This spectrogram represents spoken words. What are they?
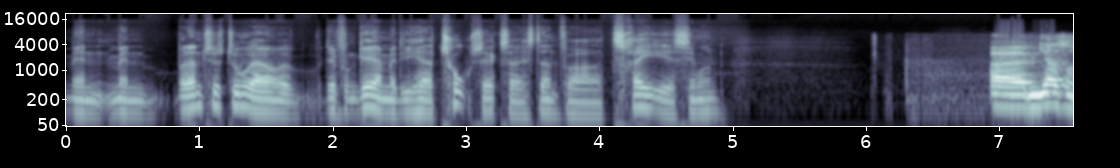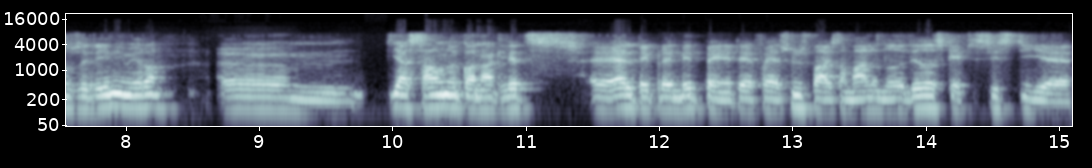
Men, men hvordan synes du, at det fungerer med de her to sekser i stedet for tre, Simon? Øhm, jeg er sådan set enig med dig. Øhm, jeg savnede godt nok lidt øh, Albæk på den midtbane der, for jeg synes faktisk, der manglede noget lederskab til sidst i, øh,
